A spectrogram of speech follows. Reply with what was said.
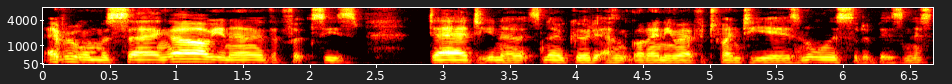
everyone was saying, oh, you know, the FTSE's dead, you know, it's no good, it hasn't gone anywhere for 20 years, and all this sort of business.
